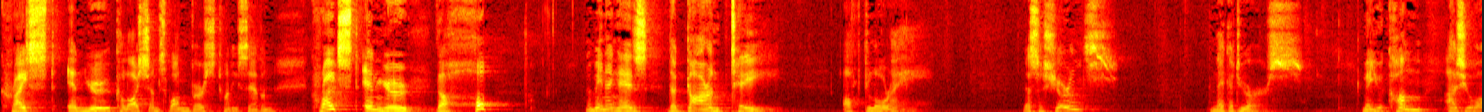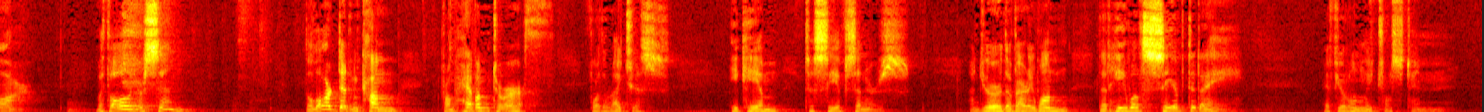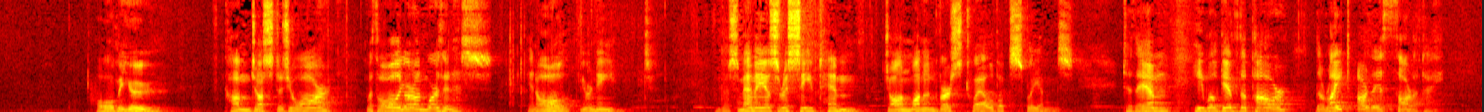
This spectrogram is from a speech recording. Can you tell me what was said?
Christ in you, Colossians 1, verse 27. Christ in you, the hope. The meaning is the guarantee of glory. This assurance, make it yours. May you come as you are with all your sin. The Lord didn't come from heaven to earth for the righteous, He came to save sinners. And you're the very one that He will save today if you'll only trust Him. Oh, may you come just as you are with all your unworthiness, in all your need. And as many as received Him, John 1 and verse 12 explains, to them He will give the power, the right, or the authority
